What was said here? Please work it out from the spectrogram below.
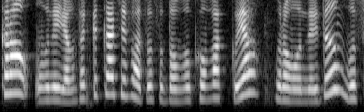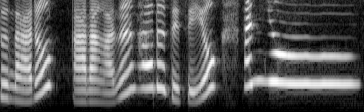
그럼 오늘 영상 끝까지 봐줘서 너무 고맙고요. 그럼 오늘도 무슨 하루? 아랑하는 하루 되세요. 안녕!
